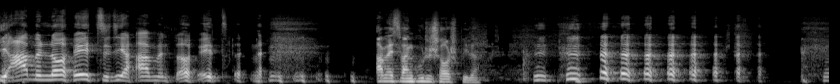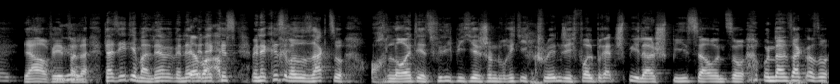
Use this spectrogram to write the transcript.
Die armen Leute, die armen Leute. Aber es waren gute Schauspieler. Ja, auf jeden Fall. Da, da seht ihr mal, ne? wenn, der, Ja, wenn, der Chris, wenn der Chris immer so sagt, so, ach Leute, jetzt fühle ich mich hier schon richtig cringig, voll Brettspieler, Spießer und so. Und dann sagt er so,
